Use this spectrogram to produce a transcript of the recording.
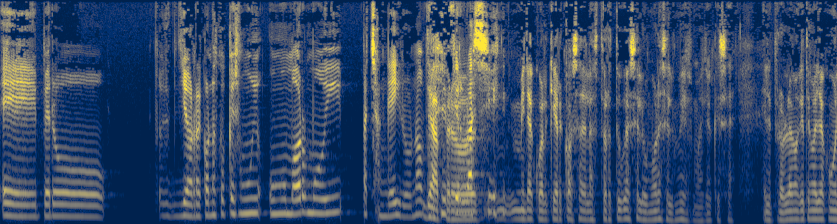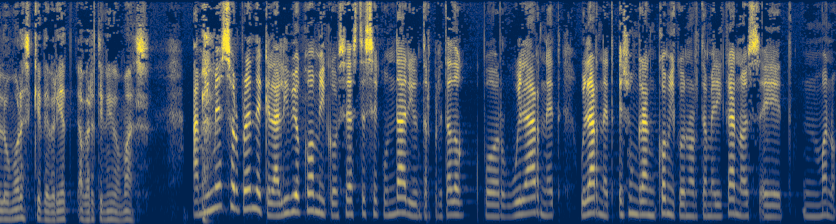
eh, pero yo reconozco que es muy- un humor muy pachangueiro, ¿no? Por Ya, pero así. mira cualquier cosa de las tortugas, el humor es el mismo, yo qué sé. El problema que tengo yo con el humor es que debería haber tenido más. A mí me sorprende que el alivio cómico sea este secundario interpretado por Will Arnett. Will Arnett es un gran cómico norteamericano. Es, eh, bueno,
